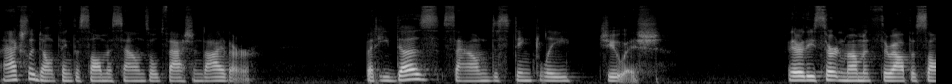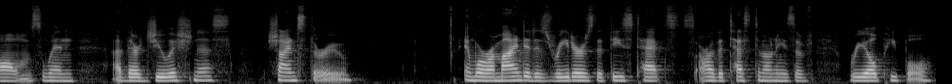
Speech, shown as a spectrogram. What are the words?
I actually don't think the psalmist sounds old fashioned either, but he does sound distinctly Jewish. There are these certain moments throughout the Psalms when uh, their Jewishness shines through. And we're reminded as readers that these texts are the testimonies of real people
